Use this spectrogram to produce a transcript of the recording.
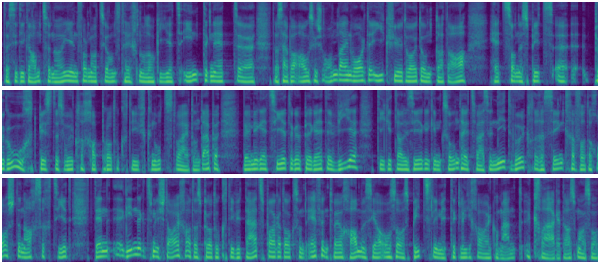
dass sie die ganzen neuen Informationstechnologien, das Internet, äh, das eben alles ist online worden, eingeführt worden und da, da hat es so ein bisschen äh, gebraucht, bis das wirklich produktiv genutzt wird. Und eben, wenn wir jetzt hier darüber reden, wie Digitalisierung im Gesundheitswesen nicht wirklich ein Sinken von den Kosten nach sich zieht, dann erinnert es mich stark an das Produktivitätsparadox und eventuell kann man es ja auch so ein bisschen mit dem gleichen Argument erklären. Das mal so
